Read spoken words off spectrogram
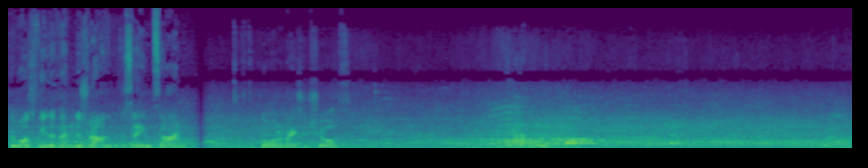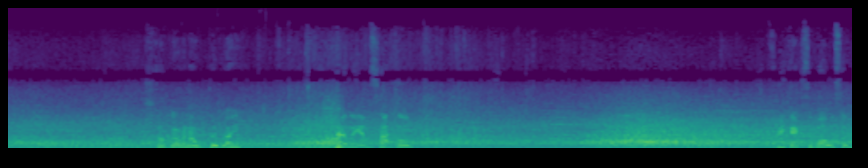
there was a few defenders around him at the same time. Just the corner, nice and short. Well, it's not going out good way. Brilliant tackle. Free kicks to Bolton.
